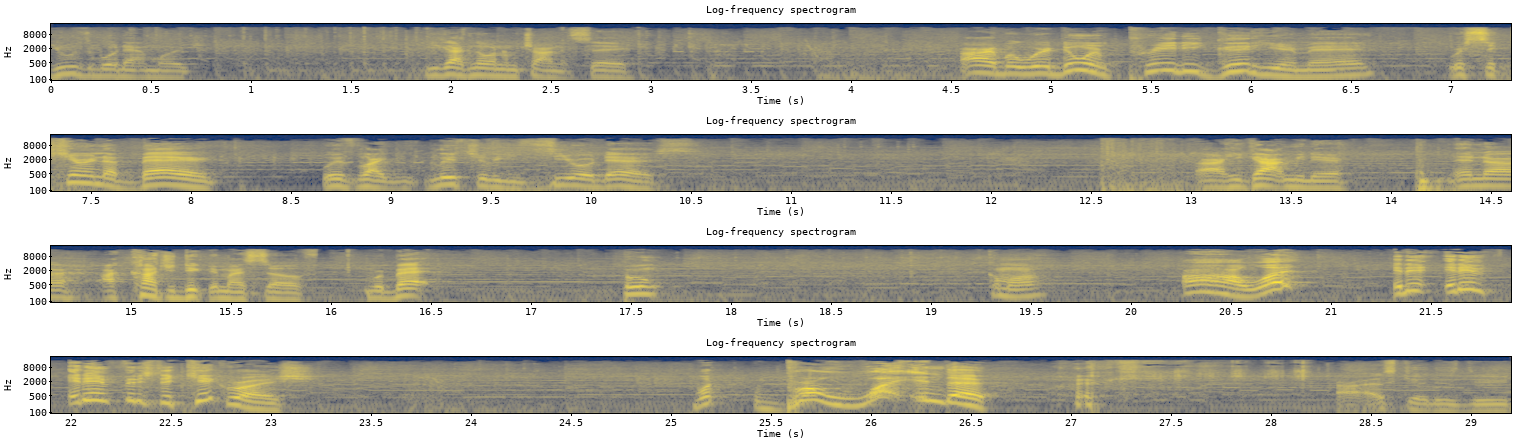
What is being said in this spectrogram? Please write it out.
usable that much. You guys know what I'm trying to say. All right, but we're doing pretty good here, man. We're securing a bag with like literally zero deaths. All right, he got me there. And uh, I contradicted myself. We're back. Boom. Come on. Oh, what? It didn't, it didn't, it didn't finish the kick rush. What? Bro, what in the... Alright, let's kill this dude.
